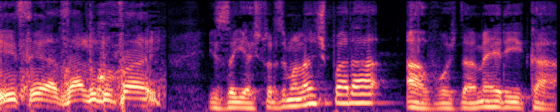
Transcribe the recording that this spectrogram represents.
Isso é azar do pai. Isaías Torres Malães para a Voz da América.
